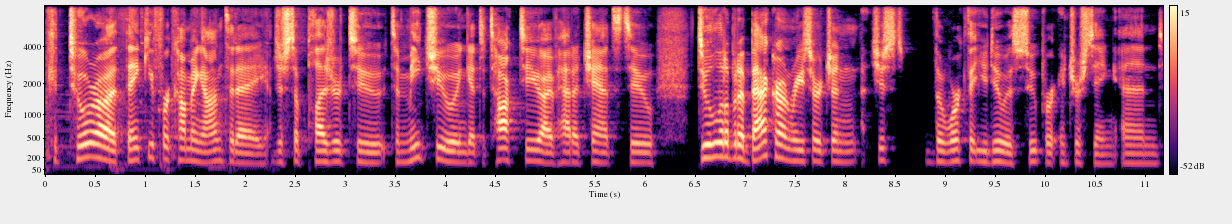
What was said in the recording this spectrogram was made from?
Keturah, thank you for coming on today. Just a pleasure to to meet you and get to talk to you. I've had a chance to do a little bit of background research and just the work that you do is super interesting and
